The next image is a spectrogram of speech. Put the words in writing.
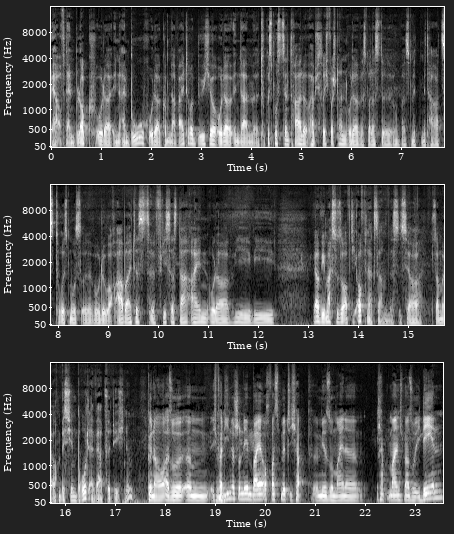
ja, auf deinen Blog oder in ein Buch oder kommen da weitere Bücher oder in deinem Tourismuszentrale, habe ich es richtig verstanden? Oder was war das, äh, irgendwas mit, mit Harz, Tourismus, äh, wo du auch arbeitest? Äh, fließt das da ein oder wie, wie, ja, wie machst du so auf dich aufmerksam? Das ist ja, sagen wir, auch ein bisschen Broterwerb für dich, ne? Genau, also ähm, ich hm. verdiene schon nebenbei auch was mit. Ich habe mir so meine, ich habe manchmal so Ideen,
